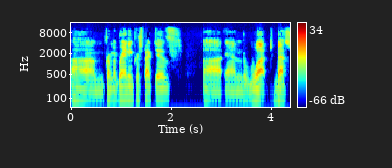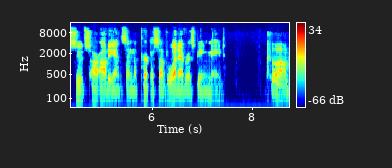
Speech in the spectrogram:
um, from a branding perspective, uh, and what best suits our audience and the purpose of whatever is being made. Cool.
